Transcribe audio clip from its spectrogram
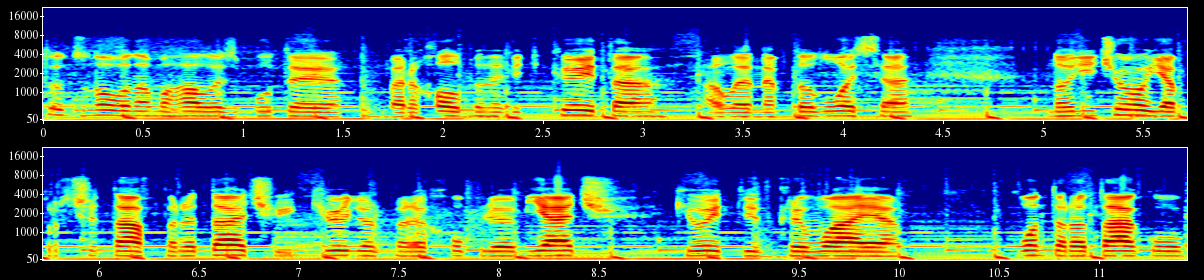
Тут знову намагалось бути перехоплено від Кейта, але не вдалося. Ну нічого, я прочитав передачу, і Кьойлер перехоплює м'яч, Кьойт відкриває контратаку,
